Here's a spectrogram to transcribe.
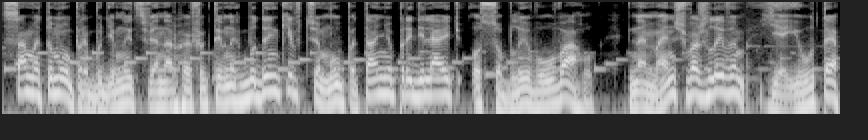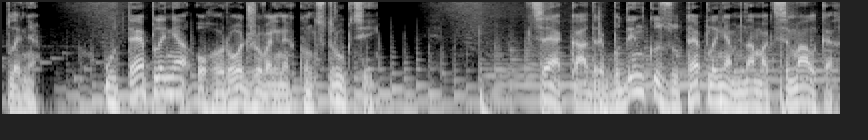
Саме тому при будівництві енергоефективних будинків цьому питанню приділяють особливу увагу. Не менш важливим є і утеплення. Утеплення огороджувальних конструкцій. Це кадри будинку з утепленням на максималках.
